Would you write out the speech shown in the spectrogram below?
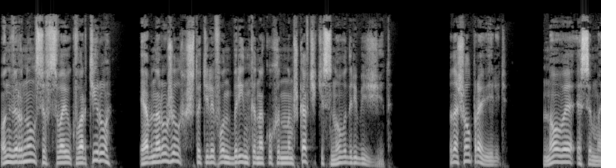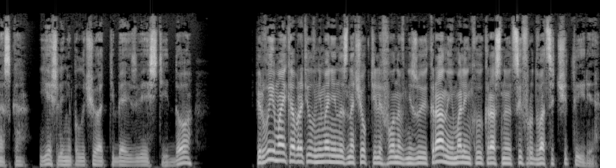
Он вернулся в свою квартиру и обнаружил, что телефон Бринка на кухонном шкафчике снова дребезжит. Подошел проверить. Новая СМС-ка. Если не получу от тебя известий до... Впервые Майка обратил внимание на значок телефона внизу экрана и маленькую красную цифру 24.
